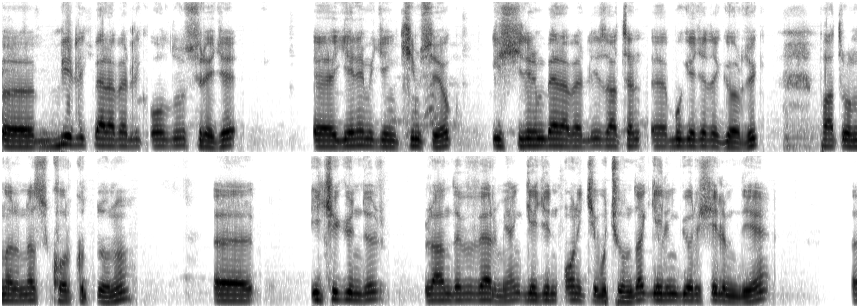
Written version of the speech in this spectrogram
E, birlik beraberlik olduğu sürece e, yenemeyeceğin kimse yok. İşçilerin beraberliği zaten e, bu gece de gördük. Patronları nasıl korkuttuğunu. E, iki gündür randevu vermeyen gecenin 12.30'unda gelin görüşelim diye e,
